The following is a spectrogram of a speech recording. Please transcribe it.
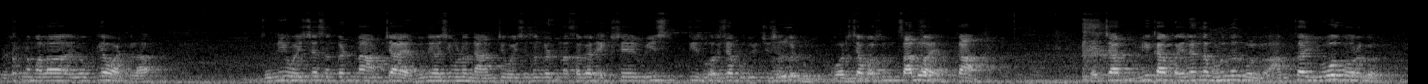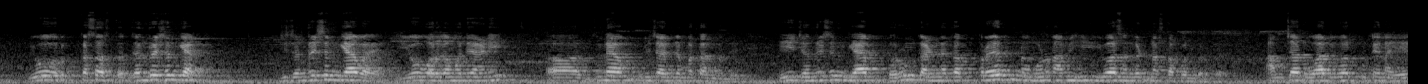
प्रश्न मला योग्य वाटला. जुनी वैश्य संघटना आमच्या आहे. जुनी अशी म्हणून आमची वैश्य संघटना सगळ्यात एकशे वीस तीस वर्षापूर्वीची संघटना वर्षापासून चालू आहे काम. त्याच्यात मी का पहिल्यांदा म्हणूनच बोललो आमचा युवक वर्ग युवक वर्ग कसं असतं जनरेशन गॅप जी जनरेशन गॅप आहे युवक वर्गामध्ये आणि जुन्या विचारांच्या मतांमध्ये. ही जनरेशन गॅप भरून काढण्याचा प्रयत्न म्हणून आम्ही ही युवा संघटना स्थापन करतोय. आमच्यात वादविवाद कुठे नाही आहे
